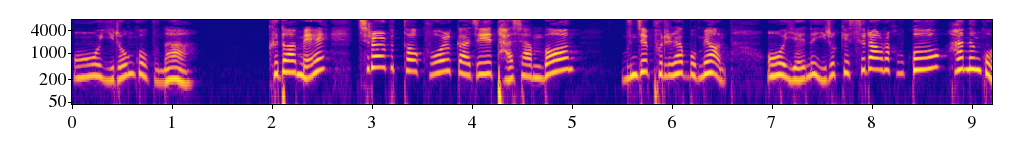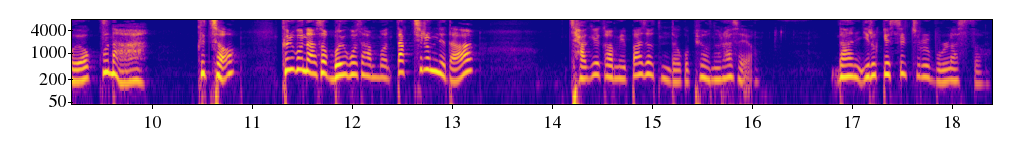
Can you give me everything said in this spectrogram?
어 이런 거구나 그 다음에 7월부터 9월까지 다시 한번 문제풀이를 해보면 어 얘는 이렇게 쓰라고 하는 거였구나 그쵸? 그리고 나서 모의고사 한번 딱 치릅니다. 자괴감이 빠져든다고 표현을 하세요. 난 이렇게 쓸 줄을 몰랐어.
